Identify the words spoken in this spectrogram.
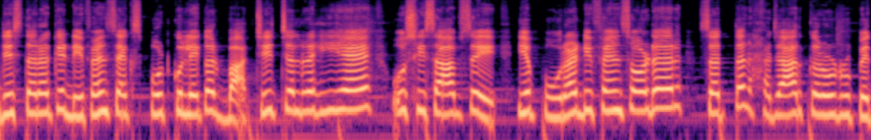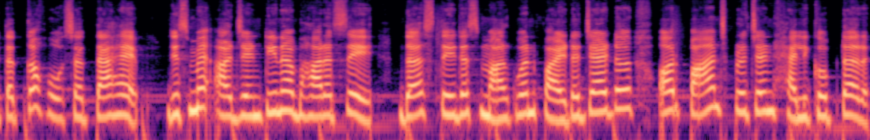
जिस तरह के डिफेंस एक्सपोर्ट को लेकर बातचीत चल रही है, उस हिसाब से ये पूरा डिफेंस ऑर्डर सत्तर हज़ार करोड़ रुपए तक का हो सकता है, जिसमें अर्जेंटीना, भारत से 10 Tejas mark one fighter jet और पाँच प्रचंड हेलीकॉप्टर,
